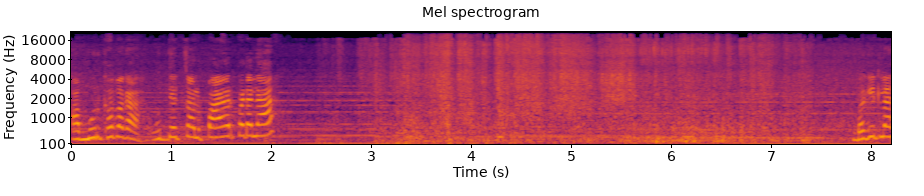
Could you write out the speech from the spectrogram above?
हा मूर्ख बघा उद्योग चालू. पायावर पडायला बघितला?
